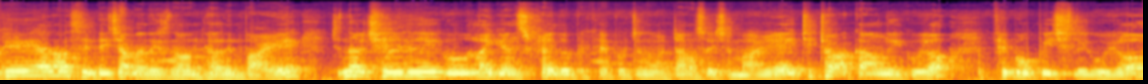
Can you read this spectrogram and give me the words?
Okay အဲ့တော့စင်တေချာမန်လေးကျွန်တော်နှာလင်းပါတယ်ကျွန်တော် channel လေးကို like and subscribe လုပ်ပေးခဲ့ဖို့ကျွန်တော်တောင်းဆိုချင်ပါတယ် TikTok account လေးကိုရော Facebook page လေးကိုရော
